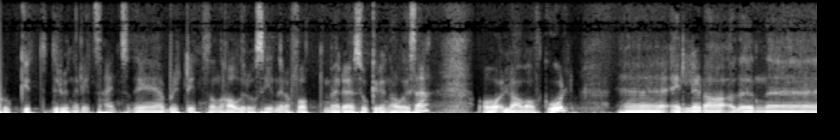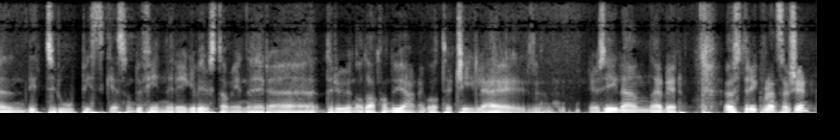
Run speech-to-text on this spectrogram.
plukket druene litt seint, så de har blitt litt sånn halvrosiner og fått mer sukkerinnhold i seg, og lav alkohol. Eh, eller da den eh, litt tropiske som du finner i gevirkstaminer-druen. Eh, og da kan du gjerne gå til Chile, New Zealand eller Østerrike for den saks skyld,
